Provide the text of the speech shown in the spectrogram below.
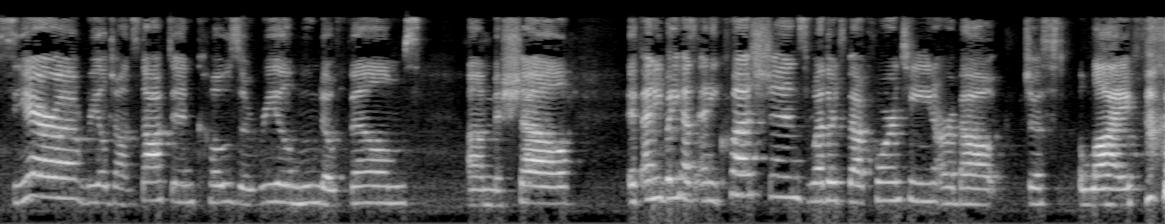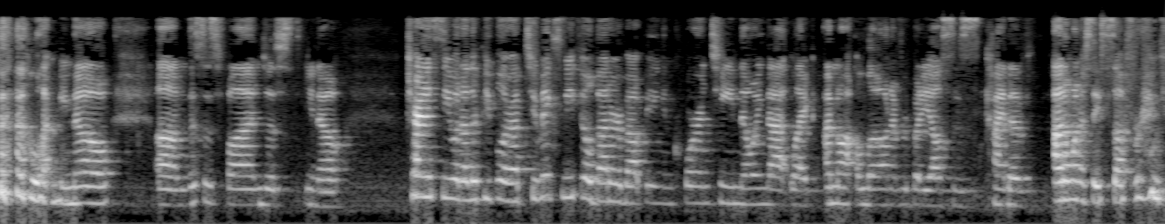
Sierra, Real John Stockton, Koza Real, Mundo Films, um, Michelle. If anybody has any questions, whether it's about quarantine or about just life, let me know. Um, this is fun. Just, you know, trying to see what other people are up to makes me feel better about being in quarantine knowing that like i'm not alone everybody else is kind of i don't want to say suffering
